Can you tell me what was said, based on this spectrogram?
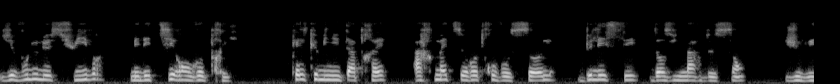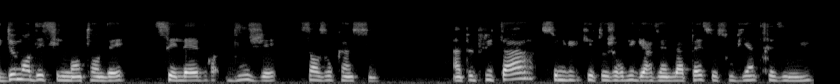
J'ai voulu le suivre, mais les tirs ont repris. Quelques minutes après, Ahmed se retrouve au sol, blessé dans une mare de sang. Je lui demandai s'il m'entendait. Ses lèvres bougeaient sans aucun son. Un peu plus tard, celui qui est aujourd'hui gardien de la paix se souvient très ému.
